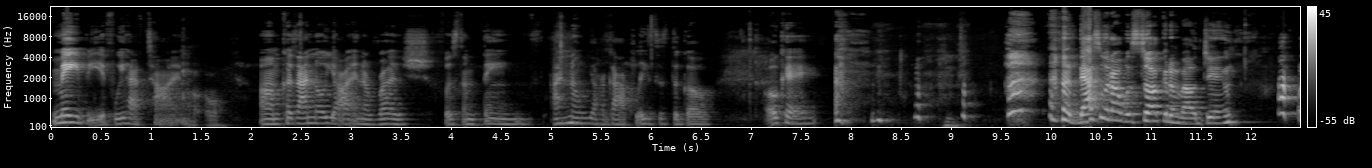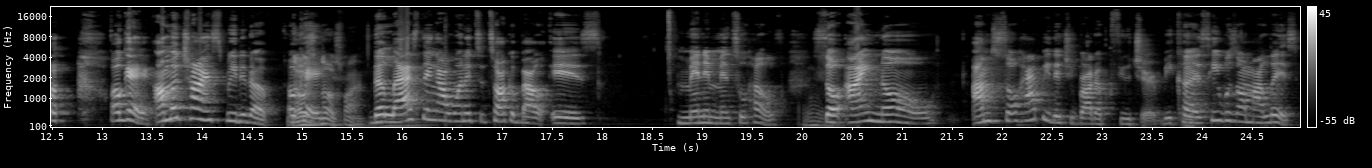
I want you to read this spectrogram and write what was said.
Maybe if we have time. Uh-oh. Um, cause I know y'all in a rush for some things. I know y'all got places to go. Okay. That's what I was talking about, James. okay, I'm gonna try and speed it up. No, Okay. it's, no, it's fine. The last thing I wanted to talk about is men and mental health. So I know I'm so happy that you brought up Future because he was on my list.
